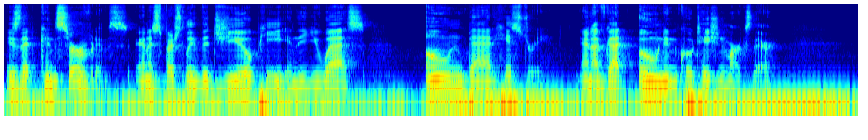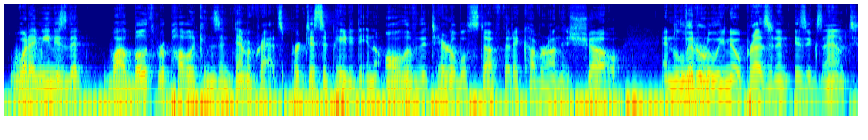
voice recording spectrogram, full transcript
is that conservatives, and especially the GOP in the US, own bad history. And I've got own in quotation marks there. What I mean is that while both Republicans and Democrats participated in all of the terrible stuff that I cover on this show, and literally no president is exempt,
